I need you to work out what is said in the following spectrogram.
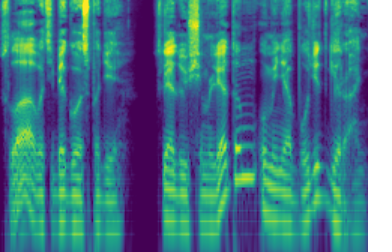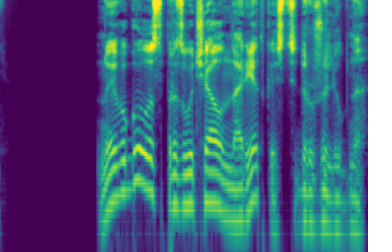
«Слава тебе, Господи! Следующим летом у меня будет герань» но его голос прозвучал на редкость дружелюбно.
